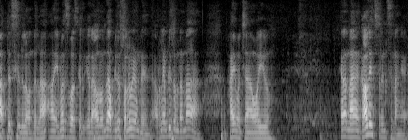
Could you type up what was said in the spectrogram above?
ஆர்டிஸ்ட் இதில் வந்துடலாம். ஆ எம்எஸ் பாஸ்கர் இருக்கார் அவர் வந்து அப்படி தான் சொல்லவே முடியாது. அவரெல்லாம் எப்படி சொல்கிறேன்னா ஹாய் மச்சான் ஓ ஏன்னா நாங்கள் காலேஜ் ஃப்ரெண்ட்ஸ் நாங்கள்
